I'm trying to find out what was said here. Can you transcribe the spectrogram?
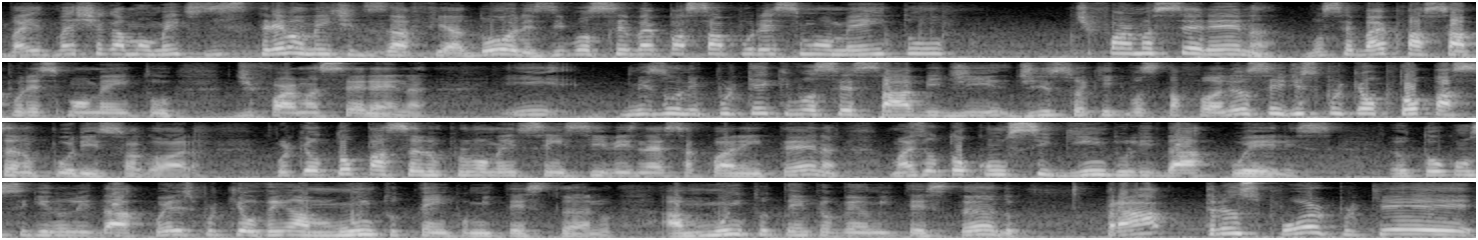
vai, vai chegar momentos extremamente desafiadores e você vai passar por esse momento de forma serena. Você vai passar por esse momento de forma serena. E, Mizuni, por que, que você sabe de, disso aqui que você está falando? Eu sei disso porque eu tô passando por isso agora. Porque eu tô passando por momentos sensíveis nessa quarentena, mas eu tô conseguindo lidar com eles. Eu tô conseguindo lidar com eles porque eu venho há muito tempo me testando. Há muito tempo eu venho me testando para transpor, porque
